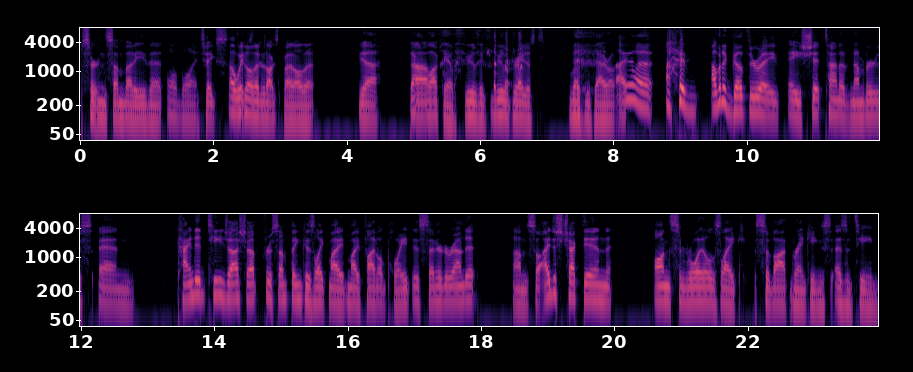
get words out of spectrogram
certain somebody that Oh boy. takes. Oh, we don't have to talk about all that. Yeah, Dairon Um, Blanco, you're the, you're the greatest. Love you, Dairon. I uh, I'm I'm gonna go through a a shit ton of numbers and kind of tee Josh up for something because like my my final point is centered around it. Um, so I just checked in on some Royals like savant rankings as a team.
